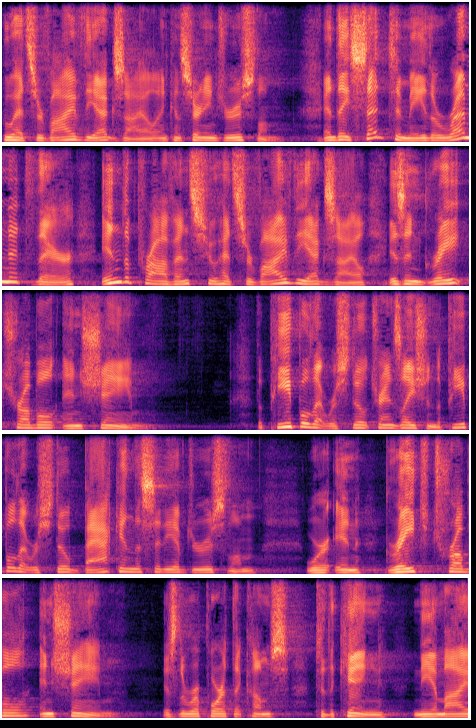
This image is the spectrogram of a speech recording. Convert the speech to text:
who had survived the exile, and concerning Jerusalem. And they said to me, The remnant there in the province who had survived the exile is in great trouble and shame. The people that were still, translation, the people that were still back in the city of Jerusalem were in great trouble and shame, is the report that comes to the king. Nehemiah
